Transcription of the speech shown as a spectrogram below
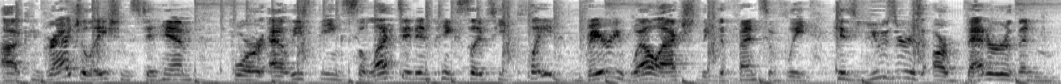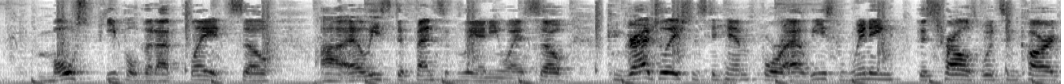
Uh, congratulations to him for at least being selected in Pink Slips. He played very well, actually, defensively. His users are better than most people that I've played. So uh, at least defensively anyway. So congratulations to him for at least winning this Charles Woodson card.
